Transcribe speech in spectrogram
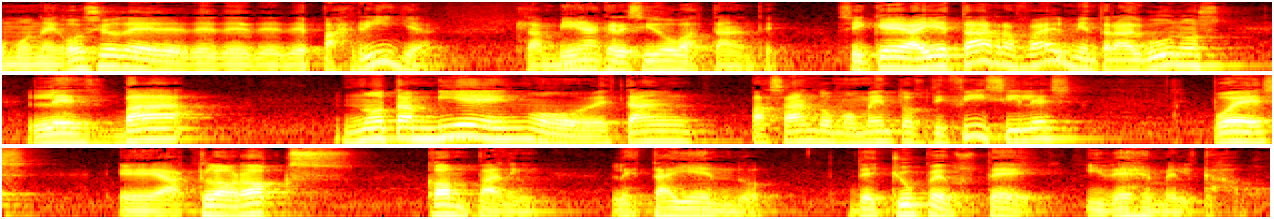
como negocio de, de parrilla. También ha crecido bastante. Así que ahí está, Rafael, mientras a algunos les va no tan bien o están pasando momentos difíciles, pues eh, a Clorox Company le está yendo de chupe usted y déjeme el cabo.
